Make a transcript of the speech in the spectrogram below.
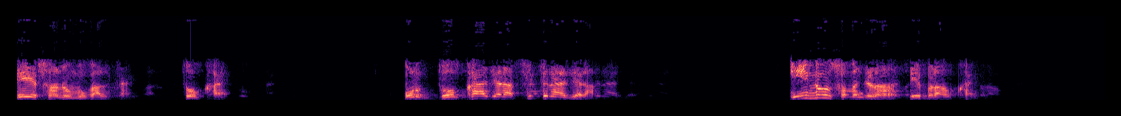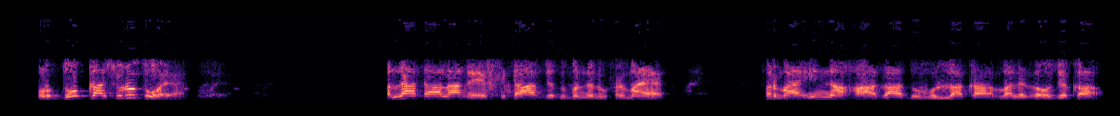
اے سانو مغالطہ ہے دھوکھا ہے۔ ہوں دھوکھا جڑا فتنا ہے جڑا۔ اینو سمجھنا یہ بڑا اوکھا ہے۔ ہوں دھوکھا شروع تو ہوا اللہ تعالی نے خطاب جد بندے نو فرمایا ہے، فرمایا ان ہاضا دو اللہ کا والے روز کا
